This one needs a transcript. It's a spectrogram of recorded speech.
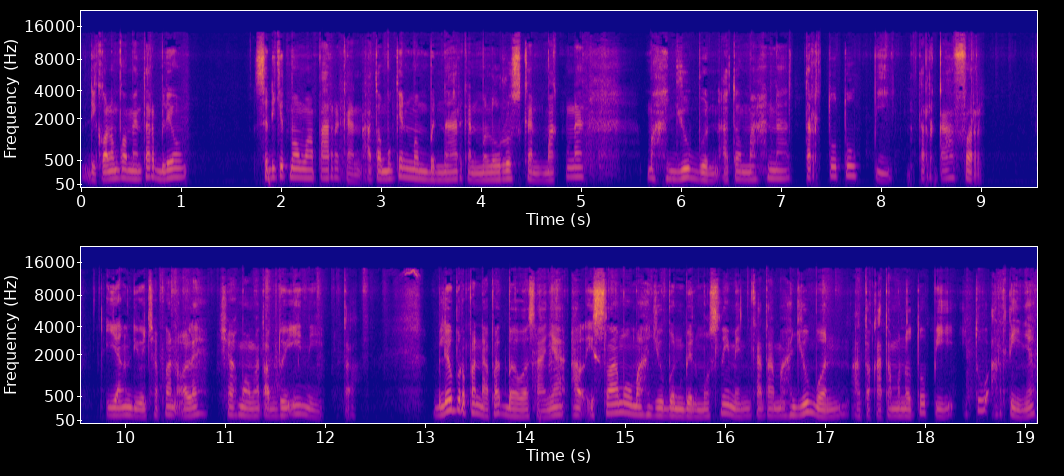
di kolom komentar beliau sedikit memaparkan atau mungkin membenarkan meluruskan makna mahjubun atau makna tertutupi tercover yang diucapkan oleh Syekh Muhammad Abdul ini. Gitu. Beliau berpendapat bahwasanya al-Islamu mahjubun bil muslimin, kata mahjubun atau kata menutupi itu artinya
